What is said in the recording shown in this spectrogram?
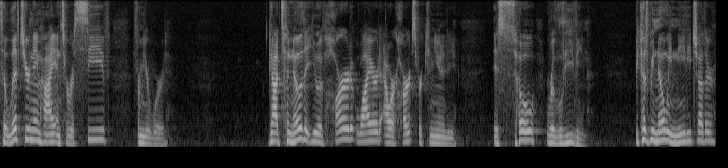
to lift your name high, and to receive from your word. God, to know that you have hardwired our hearts for community is so relieving because we know we need each other.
